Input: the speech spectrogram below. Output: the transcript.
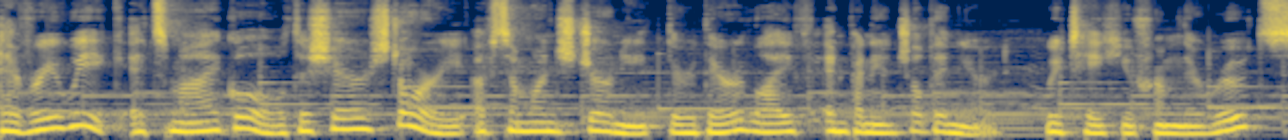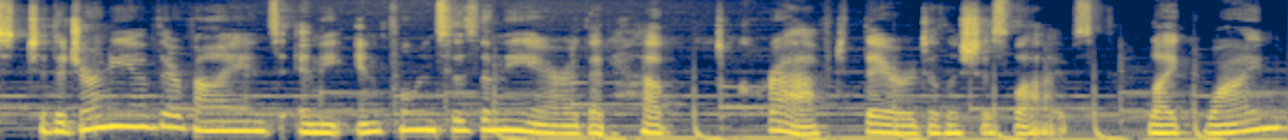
Every week, it's my goal to share a story of someone's journey through their life and financial vineyard. We take you from their roots to the journey of their vines and the influences in the air that helped craft their delicious lives. Like wine,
